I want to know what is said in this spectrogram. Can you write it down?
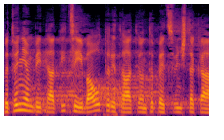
Bet viņam bija tā ticība, autoritāte, un tāpēc viņš tā kā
